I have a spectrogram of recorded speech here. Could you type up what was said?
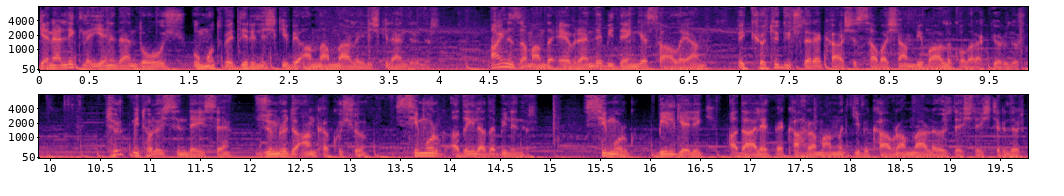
Genellikle yeniden doğuş, umut ve diriliş gibi anlamlarla ilişkilendirilir. Aynı zamanda evrende bir denge sağlayan ve kötü güçlere karşı savaşan bir varlık olarak görülür. Türk mitolojisinde ise Zümrüdü Anka kuşu Simurg adıyla da bilinir. Simurg, bilgelik, adalet ve kahramanlık gibi kavramlarla özdeşleştirilir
